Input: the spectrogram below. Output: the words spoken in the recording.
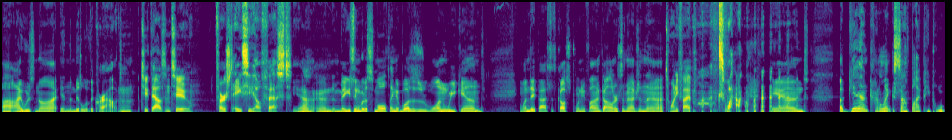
Uh, I was not in the middle of the crowd. 2002, first ACL Fest. Yeah, and amazing what a small thing it was. It was one weekend. One day passes cost twenty five dollars. Imagine that. Twenty five bucks. Wow. and again, kind of like South by, people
